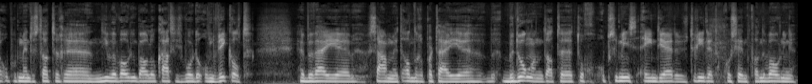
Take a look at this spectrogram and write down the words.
op het moment dus dat er nieuwe woningbouwlocaties worden ontwikkeld... hebben wij samen met andere partijen bedongen... dat toch op zijn minst een derde, dus 33 procent van de woningen...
